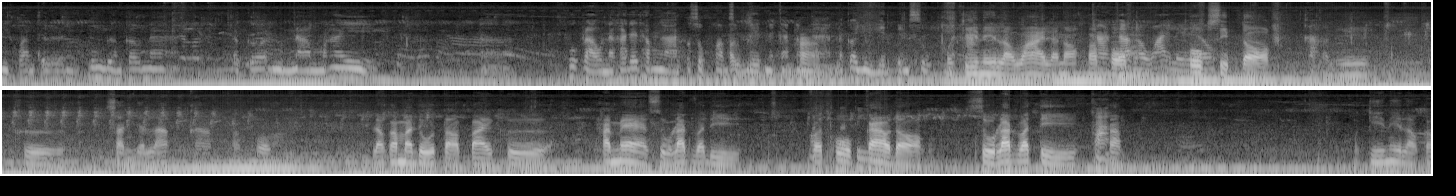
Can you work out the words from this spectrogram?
มีความเจริญรุ่งเรืองก้าวหน้า แล้วก็หนุนนำให้เอ่อพวกเรานะคะ ได้ทำงานประสบความสำเร็จในการทำงาน แล้วก็อยู่เย็นเป็นสุขเมื่อนะคะกี้นี้เราไหว้แล้วเนาะพระค่ะพรหมถ้าเราไหว้แล้วทูบสิบดอก ค่ะ อันนี้คือสัญลักษณ์ครับพระพรหม แล้วก็มาดูต่อไปคือพระแม่สุรัตวดี ก็ทูบเก้าดอก สุรัตวตีค่ะ ครับ เมื่อกี้นี่เราก็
